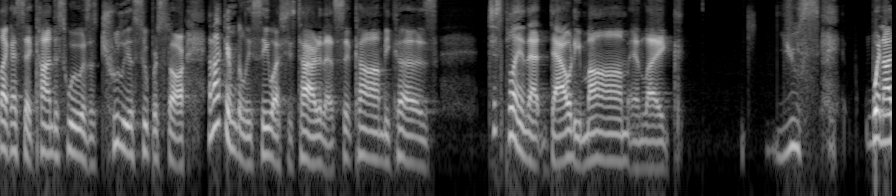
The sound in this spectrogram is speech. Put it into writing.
Like I said, Constance Wu is a, truly a superstar, and I can really see why she's tired of that sitcom because just playing that dowdy mom and like you when I,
